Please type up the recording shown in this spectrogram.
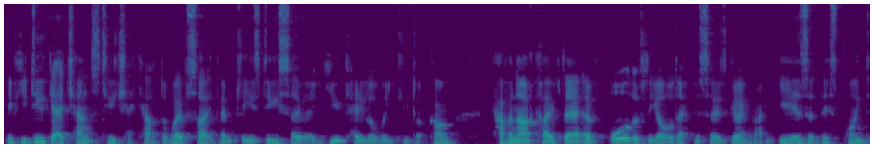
If you do get a chance to check out the website, then please do so at uklawweekly.com. Have an archive there of all of the old episodes going back years at this point,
